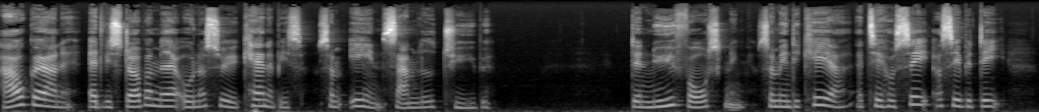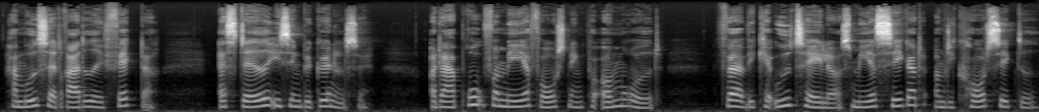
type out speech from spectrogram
Afgørende, at vi stopper med at undersøge cannabis som en samlet type. Den nye forskning, som indikerer, at THC og CBD har modsatrettede effekter, er stadig i sin begyndelse, og der er brug for mere forskning på området, før vi kan udtale os mere sikkert om de kortsigtede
